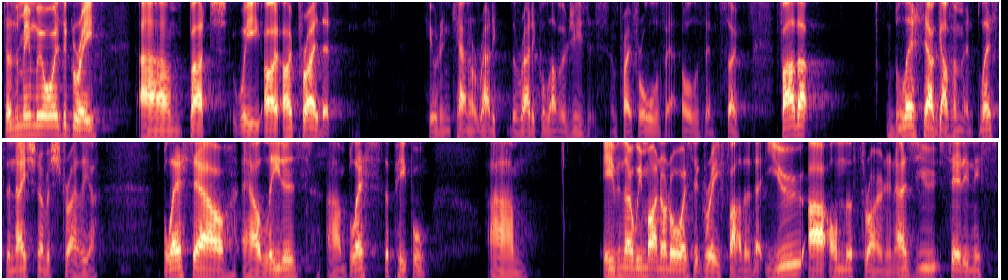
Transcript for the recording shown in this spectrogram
Doesn't mean we always agree, um, but we. I, I pray that he would encounter radic- the radical love of Jesus and pray for all of all of them. So, Father, bless our government, bless the nation of Australia, bless our our leaders, um, bless the people. Um, even though we might not always agree, Father, that you are on the throne, and as you said in this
